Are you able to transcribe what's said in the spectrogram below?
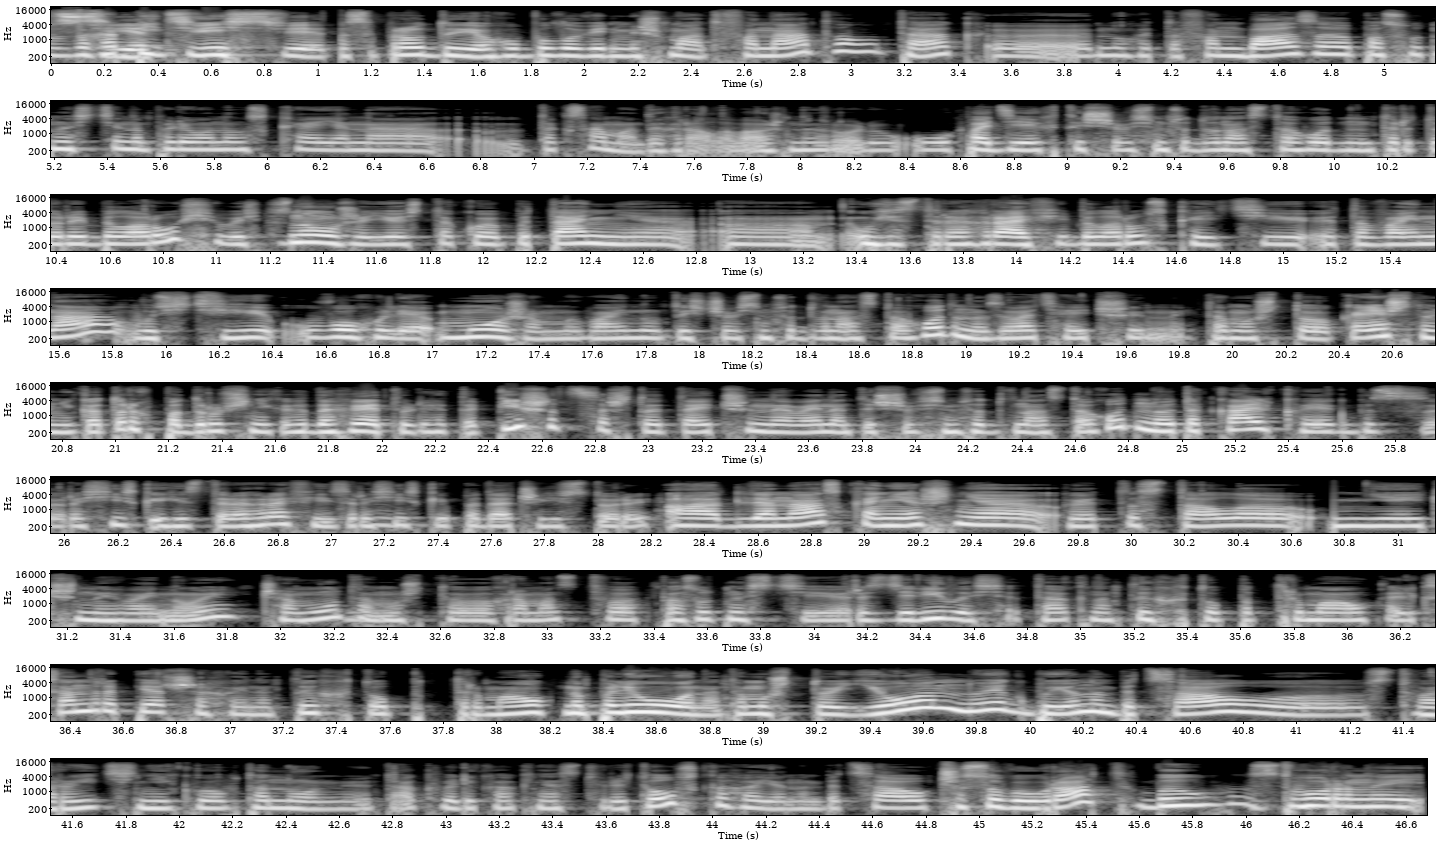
захапіць весь свет. Сапраўды яго было вельмі шмат фанатаў так? Э, ну гэта фанбаза па сутнасці наполеонаўская яна э, таксама адыграла важную ролю у падзеях 1812 года на тэрыторыі беларусі. Вось зноў жа ёсць такое пытанне э, у гістарыяграфіі беларускай ці это вайна? Вось ці увогуле можам мы вайну 1812 года называць айчынай Таму что конечно у некаторых падручніках дагэтуль гэта пішацца что это айчынная вайна 1812 года но это калька як бы з расійскай гістарыяграфіі з расійскай падачы гісторыі. А для нас канешне гэта стало нейчынай вайной. Чаму? Таму что грамадства па сутнасці раздзялілася так на тых хто падтрымаў александра першага і на тых хто падтрымаў наполеона. Тому что ён ну як бы ён абяцаў стварыць нейкую аўтаномію так? Вяліка княства літоўскага ён абяцаў часовы ўрад быў створаны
